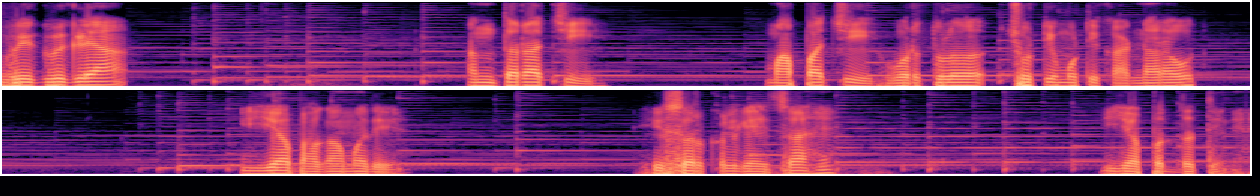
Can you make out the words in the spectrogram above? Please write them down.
वेगवेगळ्या अंतराची मापाची वर्तुळं छोटी मोठी काढणार आहोत. या भागामध्ये हे सर्कल घ्यायचं आहे. या पद्धतीने.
